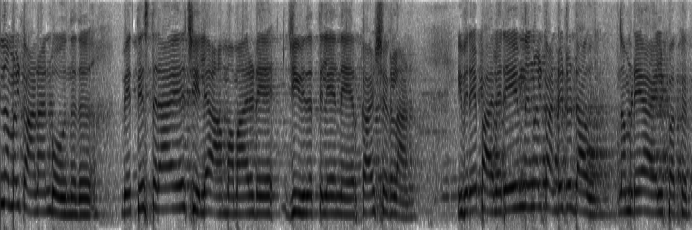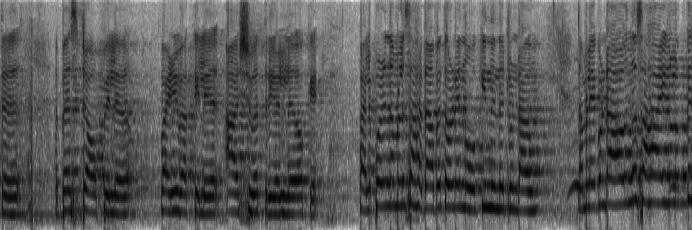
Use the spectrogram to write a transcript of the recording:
നമ്മൾ കാണാൻ പോകുന്നത് വ്യത്യസ്തരായ ചില അമ്മമാരുടെ ജീവിതത്തിലെ നേർക്കാഴ്ചകളാണ്. ഇവരെ പലരെയും നിങ്ങൾ കണ്ടിട്ടുണ്ടാവും. നമ്മുടെ അയൽപ്പക്കത്ത് ബസ് സ്റ്റോപ്പിൽ വഴിവക്കിൽ ആശുപത്രികളിൽ ഒക്കെ. പലപ്പോഴും നമ്മൾ സഹതാപത്തോടെ നോക്കി നിന്നിട്ടുണ്ടാവും. നമ്മളെ കൊണ്ടാവുന്ന സഹായങ്ങളൊക്കെ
